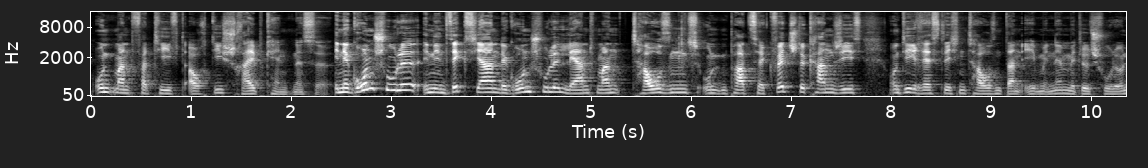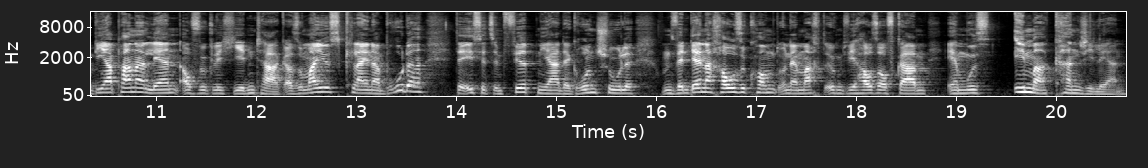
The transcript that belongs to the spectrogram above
und man vertieft auch die Schreibkenntnisse. In der Grundschule, in den sechs Jahren der Grundschule, lernt man 1000 und ein paar zerquetschte Kanjis und die restlichen 1000 dann eben in der Mittelschule. Und die Japaner lernen auch wirklich jeden Tag. Also Mayus kleiner Bruder, der ist jetzt im vierten Jahr der Grundschule und wenn der nach Hause kommt und er macht irgendwie Hausaufgaben, er muss immer Kanji lernen.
